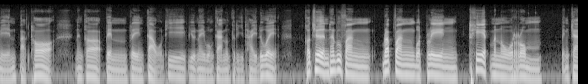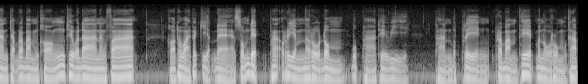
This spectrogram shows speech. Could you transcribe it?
มรปากท่อ นั่นก็เป็นเพลงเก่าที่อยู่ในวงการดนตรีไทยด้วย ขอเชิญท่านผู้ฟังรับฟังบทเพลง เทพมโนรม เป็นการจับระบำของเทวดานางฟ้า ขอถวายพระเกียรติแด่สมเด็จพระเรียมนโรดม บุพาเทวี ผ่านบทเพลงระบำเทพมโนรมครับ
